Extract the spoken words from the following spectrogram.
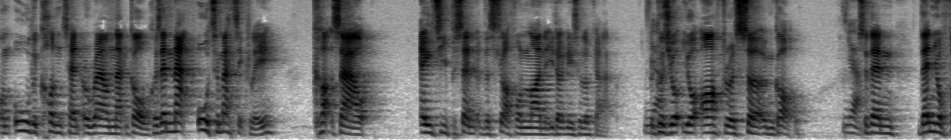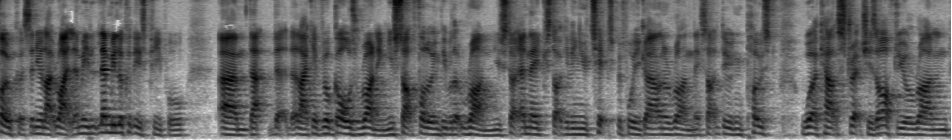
on all the content around that goal because then that automatically cuts out 80% of the stuff online that you don't need to look at because you're you're after a certain goal. yeah So then then you're focused and you're like, right, let me let me look at these people. Um, that, that, that like if your goal's running, you start following people that run. You start and they start giving you tips before you go out on a run. They start doing post workout stretches after your run, and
